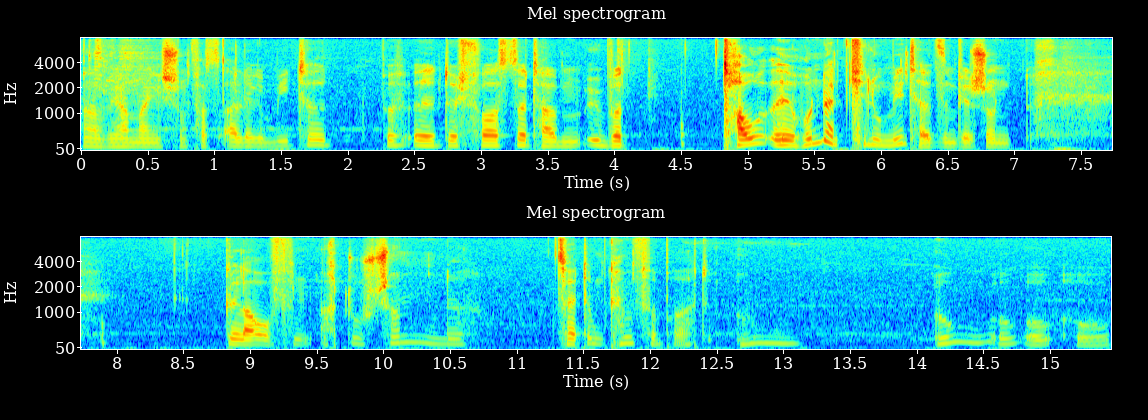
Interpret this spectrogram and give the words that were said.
Ah, wir haben eigentlich schon fast alle Gebiete äh, durchforstet, haben über äh, 100 Kilometer sind wir schon gelaufen. Ach du Schande. Zeit im Kampf verbracht. Uh. Uh, uh, uh, uh.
